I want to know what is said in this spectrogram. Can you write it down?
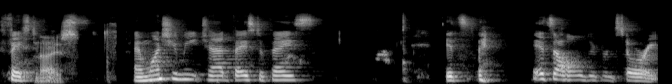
face to face. And once you meet Chad face to face, it's it's a whole different story.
